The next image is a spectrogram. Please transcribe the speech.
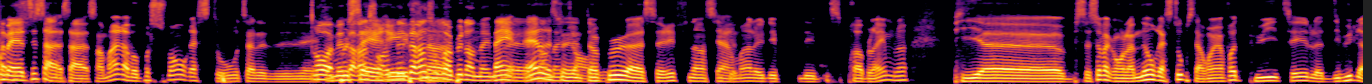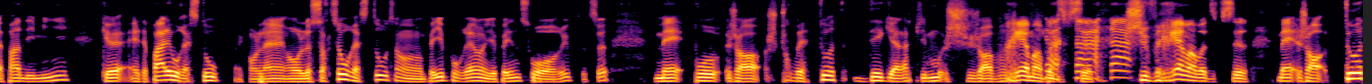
non, mais tu sais, sa, sa, sa mère, elle va pas souvent au resto. Elle, elle mes, parents sont, serrée mes parents finan- sont un peu dans le même Ben, euh, elle, c'est genre, un peu euh, serrée financièrement. Elle a eu des, des petits problèmes. Là. Puis euh, puis c'est ça, qu'on l'a amené au resto. Puis c'est la première fois depuis le début de la pandémie qu'elle n'était pas allée au resto. Fait on l'a sorti au resto. On a payé pour elle, on lui a payé une soirée. Puis tout ça. Mais pour, genre, je trouvais tout dégueulasse. Puis moi, je suis genre vraiment pas difficile. Je suis vraiment pas difficile. Mais genre, tout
